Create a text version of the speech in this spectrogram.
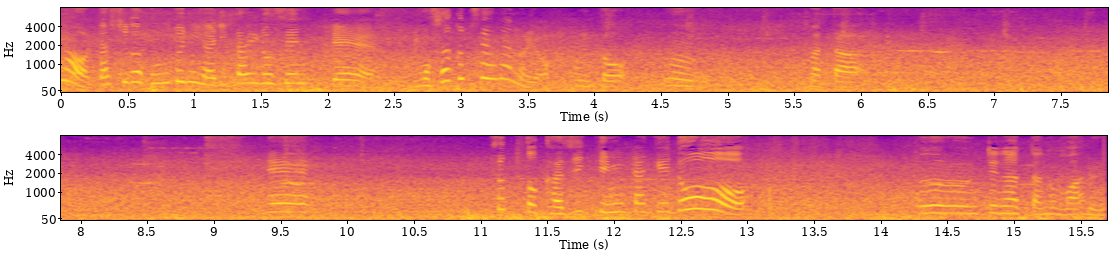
今私が本当にやりたい路線って模索中なのよ本当。うん。また。でっとかじってみたけどうーんってなったのもあるし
